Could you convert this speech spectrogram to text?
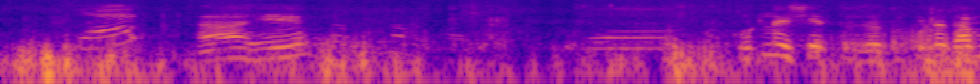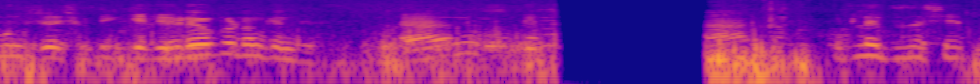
शेत हा हे? कुठलं शेत तुझं? तू कुठं थांबून शूटिंग केली व्हिडिओ कुठून केली? हा? हा? कुठलं आहे तुझं शेत?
